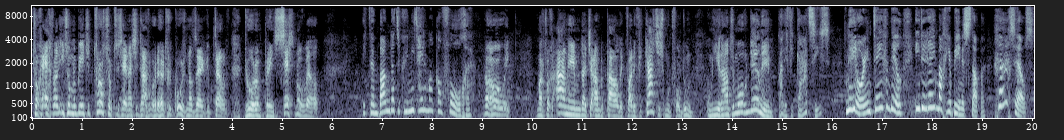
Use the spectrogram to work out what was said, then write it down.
Toch echt wel iets om een beetje trots op te zijn als je daar wordt uitgekozen als zelf. Door een prinses nog wel. Ik ben bang dat ik u niet helemaal kan volgen. Nou, ik mag toch aannemen dat je aan bepaalde kwalificaties moet voldoen om hieraan te mogen deelnemen. Kwalificaties? Nee hoor, in tegendeel. Iedereen mag hier binnenstappen. Graag zelfs.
